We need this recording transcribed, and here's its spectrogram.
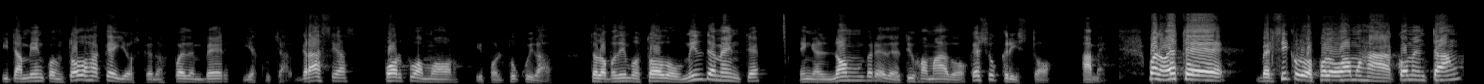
y también con todos aquellos que nos pueden ver y escuchar. Gracias por tu amor y por tu cuidado. Te lo pedimos todo humildemente en el nombre de tu Hijo amado Jesucristo. Amén. Bueno, este versículo después lo vamos a comentar,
